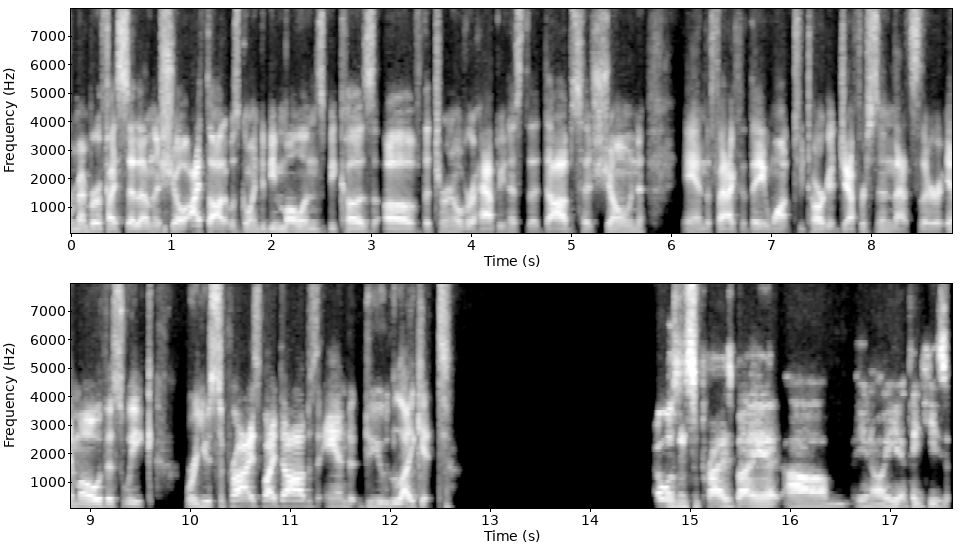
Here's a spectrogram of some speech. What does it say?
remember if I said that on the show. I thought it was going to be Mullens because of the turnover happiness that Dobbs has shown and the fact that they want to target Jefferson. That's their MO this week. Were you surprised by Dobbs and do you like it? I wasn't surprised by it. Um, you know, he, I think he's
